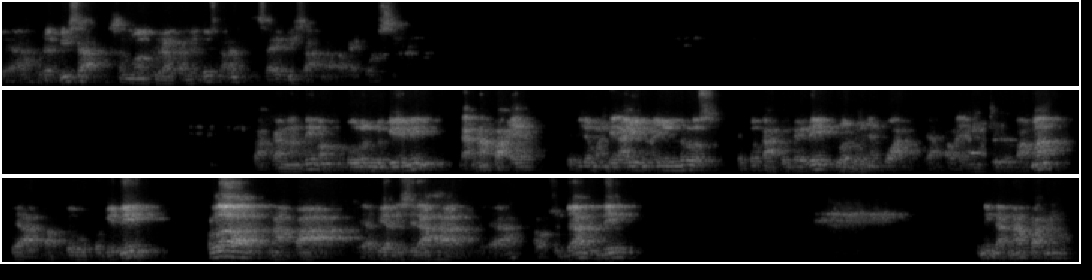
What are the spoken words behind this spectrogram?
ya udah bisa. Semua gerakan itu sekarang saya bisa nggak pakai kursi bahkan nanti waktu turun begini nggak napa ya. Jadi cuma diayun-ayun terus. Itu kaki kiri dua-duanya kuat ya. Kalau yang masih utama ya waktu begini pelek napa ya biar istirahat ya. Kalau sudah nanti ini nggak napa nih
